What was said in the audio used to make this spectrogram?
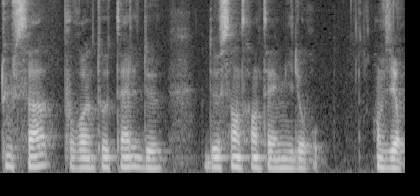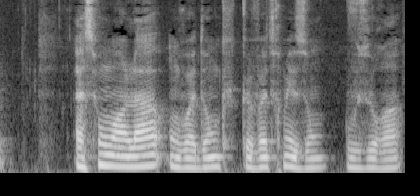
tout ça pour un total de 231 000 euros environ. À ce moment-là, on voit donc que votre maison vous aura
